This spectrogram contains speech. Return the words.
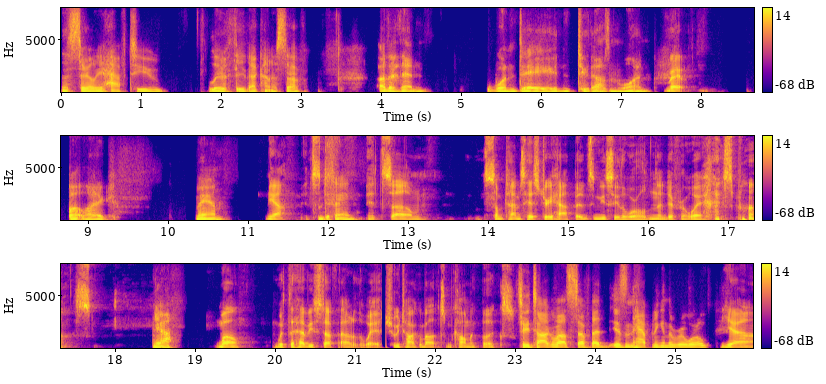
necessarily have to live through that kind of stuff other than one day in 2001. right But like, man, yeah it's diff- insane. it's um sometimes history happens and you see the world in a different way i suppose Yeah. well with the heavy stuff out of the way should we talk about some comic books Should we talk about stuff that isn't happening in the real world? yeah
